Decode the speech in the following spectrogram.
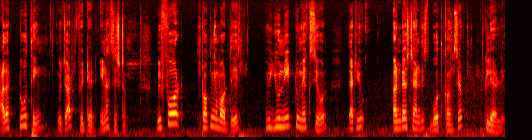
are the two things which are fitted in a system. Before talking about this you need to make sure that you understand this both concept clearly.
